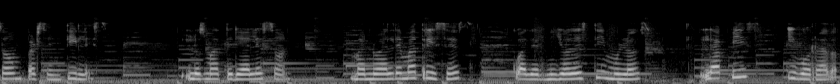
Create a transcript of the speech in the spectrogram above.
son percentiles. Los materiales son manual de matrices, cuadernillo de estímulos, lápiz y borrador.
